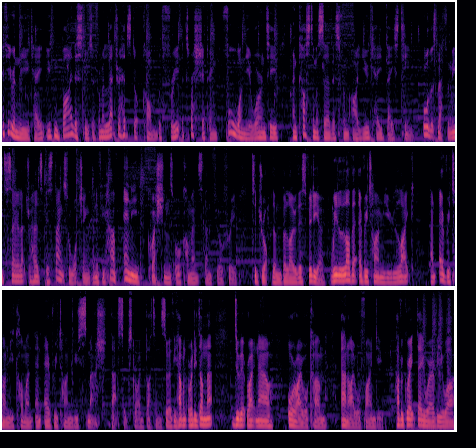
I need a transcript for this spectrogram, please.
If you're in the UK, you can buy this scooter from electroheads.com with free express shipping, full one year warranty, and customer service from our UK based team. All that's left for me to say, Electroheads, is thanks for watching. And if you have any questions or comments, then feel free to drop them below this video. We love it every time you like and every time you comment and every time you smash that subscribe button. So if you haven't already done that, do it right now, or I will come and I will find you. Have a great day wherever you are,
